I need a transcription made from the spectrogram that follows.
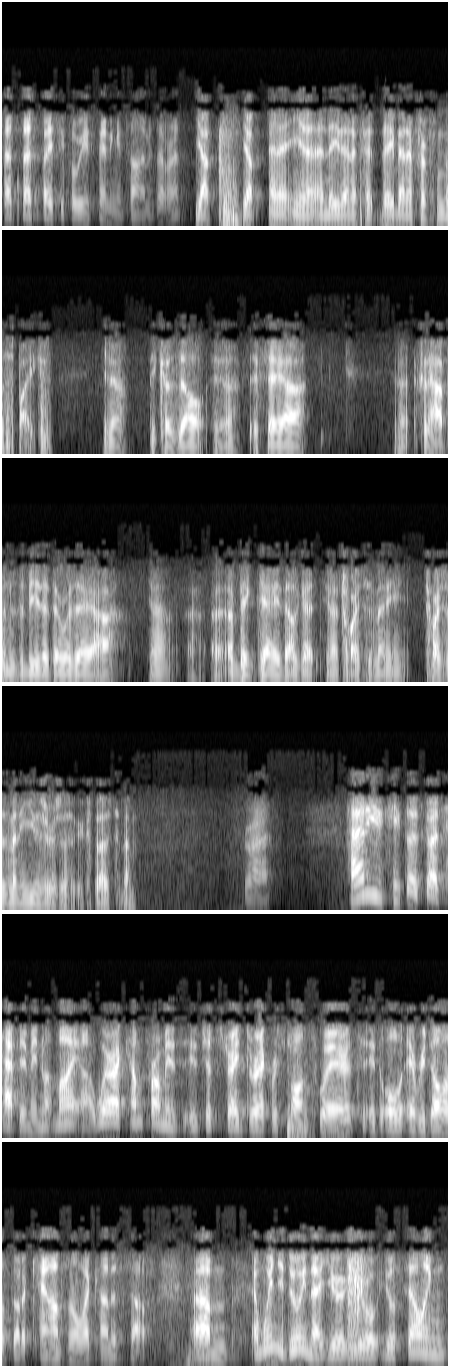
That's that's basically where you're spending your time. Is that right? Yep, yep. And it, you know, and they benefit they benefit from the spike, you know, because they'll you know, if they uh, you know, if it happens to be that there was a uh, you know a, a big day, they'll get you know twice as many twice as many users exposed to them. Right. How do you keep those guys happy? I mean, my uh, where I come from is, is just straight direct response, where it's, it's all every dollar's got a count and all that kind of stuff. Um, and when you're doing that, you're you're, you're selling.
